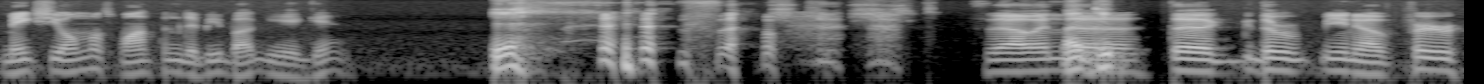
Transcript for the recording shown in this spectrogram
makes you almost want them to be buggy again. Yeah. so, so in Like the the the you know for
